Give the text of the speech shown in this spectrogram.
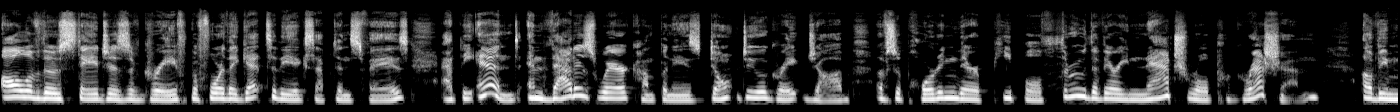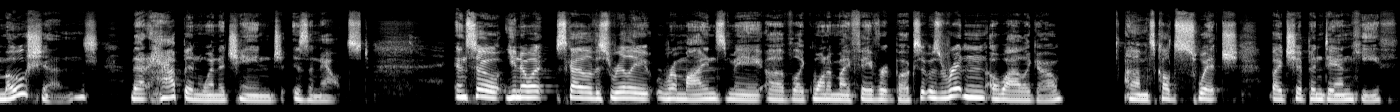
all of those stages of grief before they get to the acceptance phase at the end. And that is where companies don't do a great job of supporting their people through the very natural progression of emotions that happen when a change is announced. And so, you know what, Skylar, this really reminds me of like one of my favorite books. It was written a while ago. Um, it's called Switch by Chip and Dan Heath,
